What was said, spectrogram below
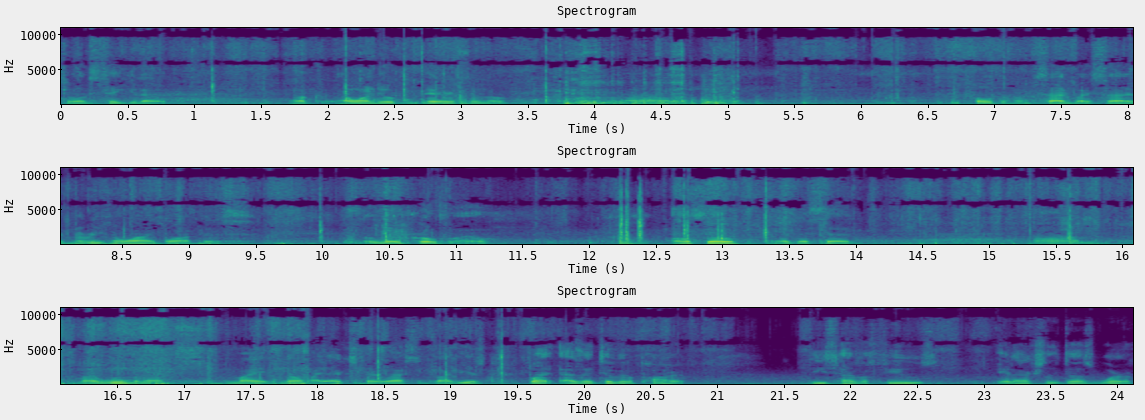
So let's take it out. I want to do a comparison of uh, both of them side by side. And the reason why I bought this, the low profile. Also, like I said, um, my Lumenix, my no, my X-Brite lasted five years. But as I took it apart, these have a fuse. It actually does work,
